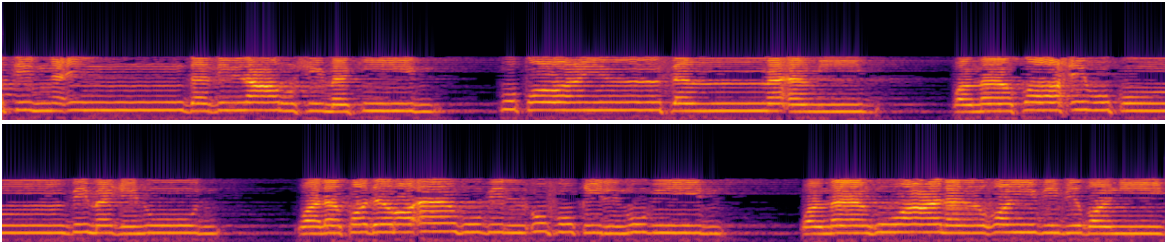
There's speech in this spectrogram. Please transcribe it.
قوة عند ذي العرش مكين مطاع ثم أمين. وما صاحبكم بمجنون ولقد رآه بالأفق المبين. وما هو على الغيب بضنين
